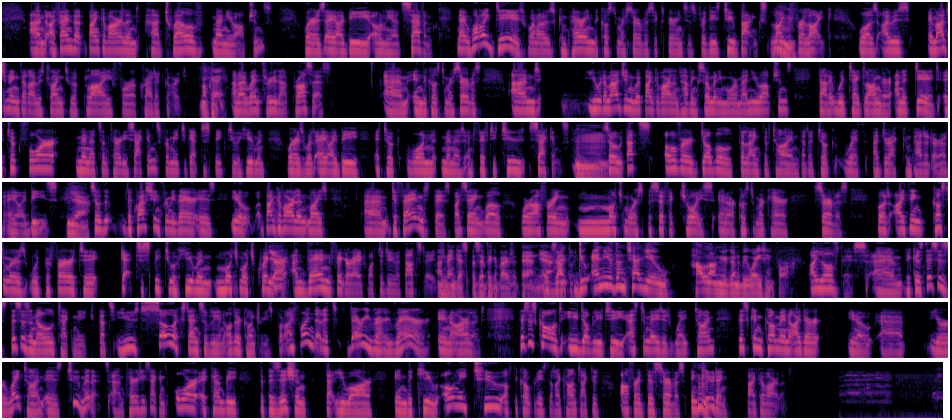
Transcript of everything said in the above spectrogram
and I found that Bank of Ireland had 12 menu options whereas AIB only had seven. Now, what I did when I was comparing the customer service experiences for these two banks, like for like, was I was imagining that I was trying to apply for a credit card. Okay. And I went through that process um, in the customer service. And you would imagine with Bank of Ireland having so many more menu options that it would take longer. And it did. It took four minutes and 30 seconds for me to get to speak to a human. Whereas with AIB, it took one minute and 52 seconds. So that's over double the length of time that it took with a direct competitor of AIB's. Yeah. So the the question for me there is, you know, Bank of Ireland might um, defend this by saying, well, we're offering much more specific choice in our customer care service. But I think customers would prefer to get to speak to a human much, much quicker Yeah. and then figure out what to do at that stage. And then get specific about it. Then, yeah, Exactly. And do any of them tell you how long you're going to be waiting for? I love this um, because this is this is an old technique that's used so extensively in other countries, but I find that it's very very rare in Ireland. This is called EWT, estimated wait time. This can come in either you know. Uh, your wait time is two minutes and 30 seconds, or it can be the position that you are in the queue. Only two of the companies that I contacted offered this service, including Bank of Ireland.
